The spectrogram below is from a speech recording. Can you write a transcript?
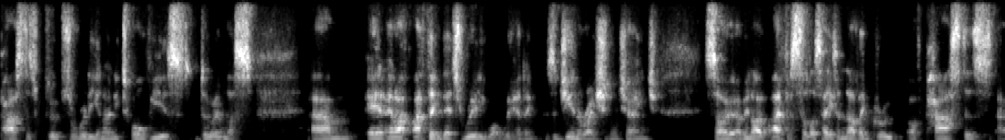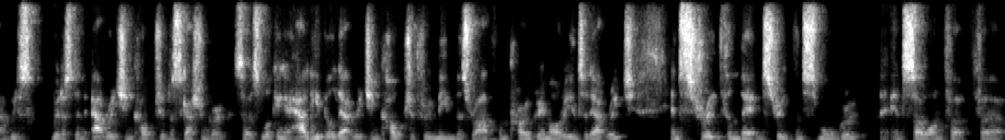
pastors groups already in only 12 years doing this. Um, and, and I, I, think that's really what we're hitting is a generational change. So, I mean, I, I facilitate another group of pastors. Uh, we just we're just an outreach and culture discussion group. So it's looking at how do you build outreach and culture through members rather than program oriented outreach, and strengthen that and strengthen small group and so on for for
